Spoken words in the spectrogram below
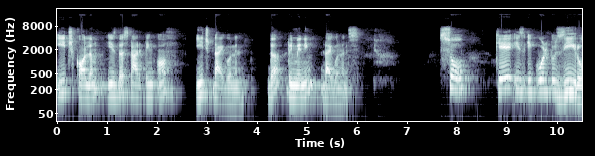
each column is the starting of each diagonal the remaining diagonals. So k is equal to 0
